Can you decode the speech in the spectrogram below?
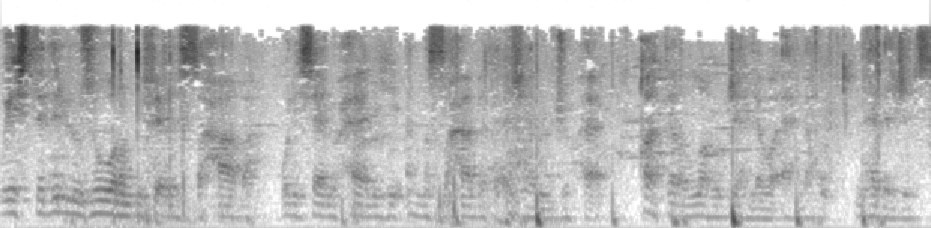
ويستدل زورا بفعل الصحابة ولسان حاله أن الصحابة أجهل الجهال. قاتل الله الجهل وأهله من هذا الجنس.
